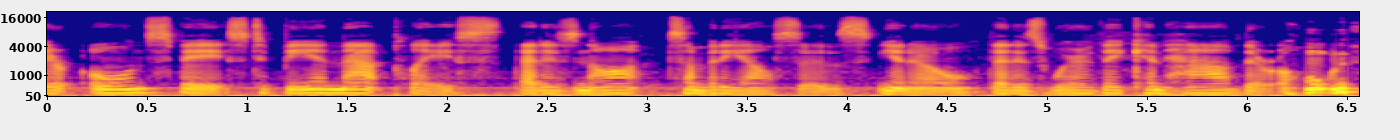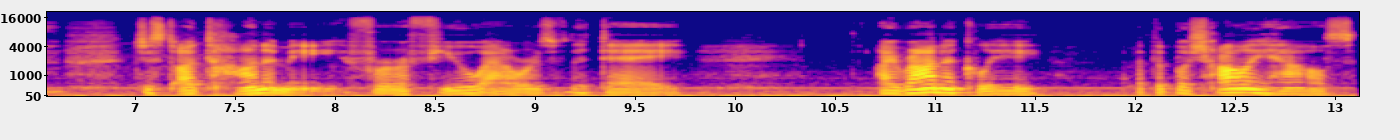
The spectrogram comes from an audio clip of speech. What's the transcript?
their own space to be in that place that is not somebody else's, you know, that is where they can have their own just autonomy for a few hours of the day. Ironically, at the Bush Holley House,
